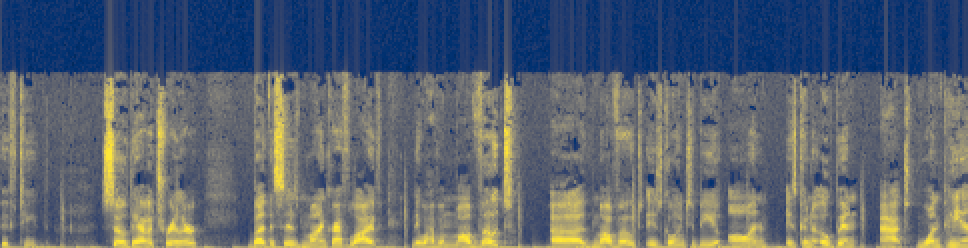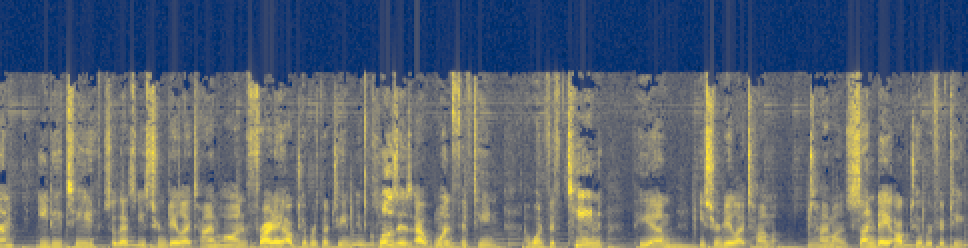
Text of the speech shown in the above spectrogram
15th. So they have a trailer, but this is Minecraft Live. They will have a mob vote. Uh, the mob vote is going to be on, is going to open at 1 p.m. EDT, so that's Eastern Daylight Time, on Friday, October 13th, and closes at 1:15 at 1:15 p.m. Eastern Daylight Time time on Sunday, October 15th.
